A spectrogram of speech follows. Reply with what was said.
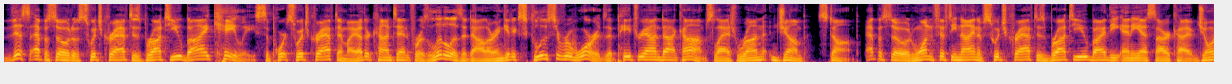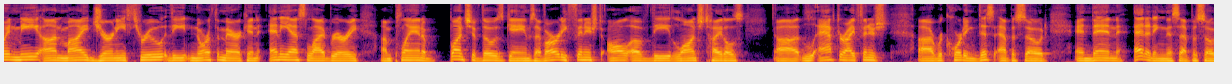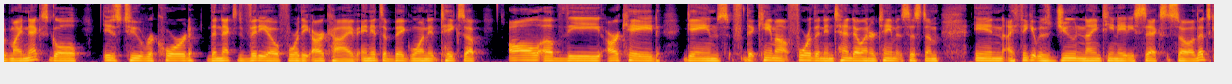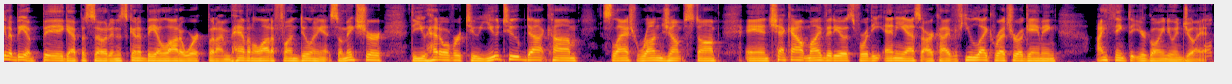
This episode of Switchcraft is brought to you by Kaylee. Support Switchcraft and my other content for as little as a dollar and get exclusive rewards at patreon.com slash run jump stomp. Episode 159 of Switchcraft is brought to you by the NES Archive. Join me on my journey through the North American NES library. I'm playing a bunch of those games. I've already finished all of the launch titles uh, after I finish uh, recording this episode and then editing this episode, my next goal is to record the next video for the archive. And it's a big one. It takes up all of the arcade games that came out for the Nintendo Entertainment System in, I think it was June 1986. So that's going to be a big episode and it's going to be a lot of work, but I'm having a lot of fun doing it. So make sure that you head over to youtube.com slash run jump stomp and check out my videos for the NES archive. If you like retro gaming, I think that you're going to enjoy it.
